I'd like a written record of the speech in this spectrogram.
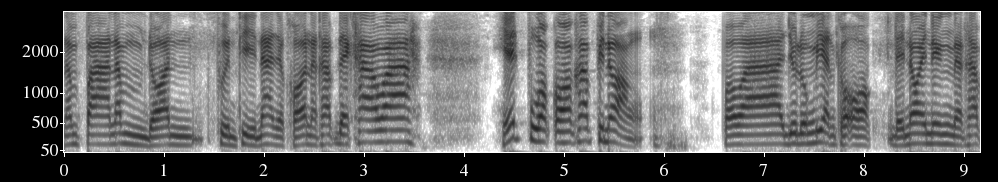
น้ำปลาน้ำดอนพื้นที่น่าจะขอนะครับ ได้ข่าวว่าเห็ดปวกออกครับพี่น้อง เพราะว่าอยู่โรงเรียนก็ออกได้น้อยหนึงนะครับ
